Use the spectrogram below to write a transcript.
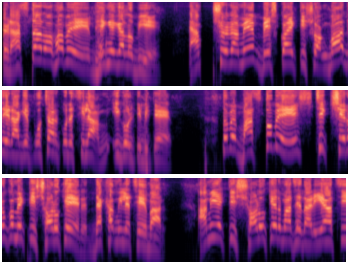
রাস্তার অভাবে ভেঙে গেল বিয়ে। শিরোনামে বেশ কয়েকটি সংবাদ এর আগে প্রচার করেছিলাম ইগল টিভিতে। তবে বাস্তবে ঠিক সেরকম একটি সড়কের দেখা মিলেছে এবার। আমি একটি সড়কের মাঝে দাঁড়িয়ে আছি,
